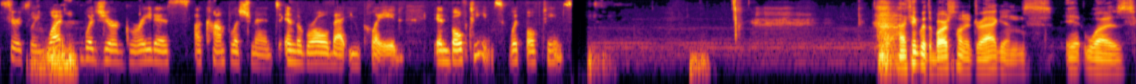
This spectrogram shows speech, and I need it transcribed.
seriously, what was your greatest accomplishment in the role that you played in both teams, with both teams? I think with the Barcelona Dragons, it was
